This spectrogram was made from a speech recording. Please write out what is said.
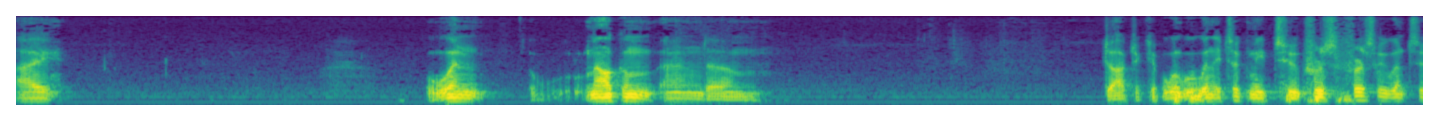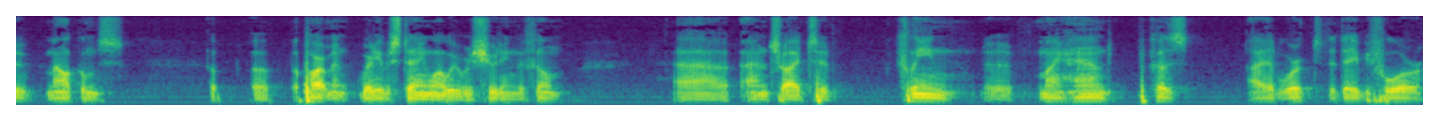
I, when Malcolm and um, Dr. Kip, when, when they took me to, first, first we went to Malcolm's uh, apartment where he was staying while we were shooting the film uh, and tried to clean uh, my hand because I had worked the day before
